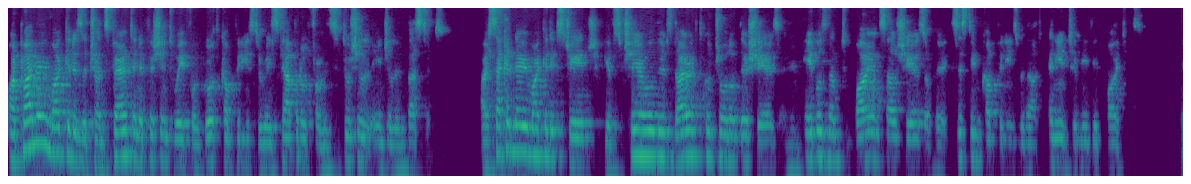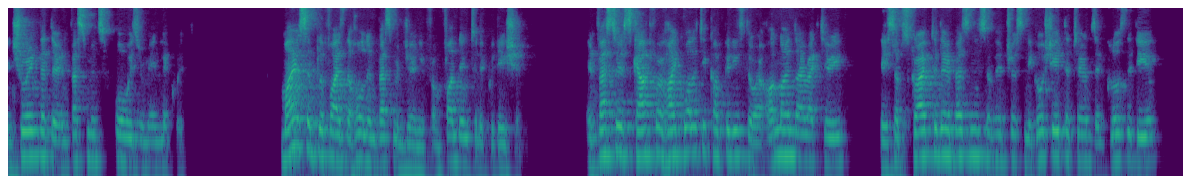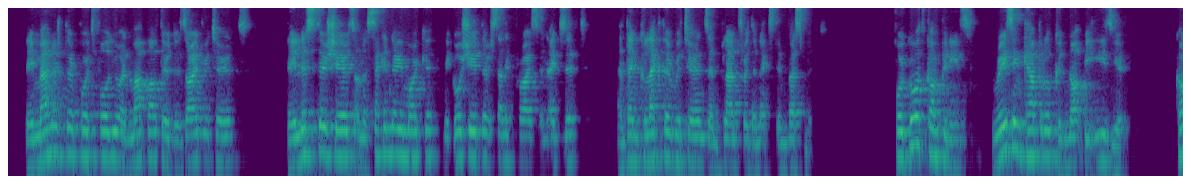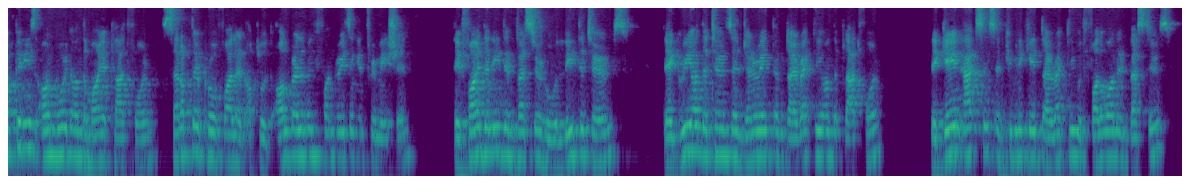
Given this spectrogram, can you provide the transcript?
Our primary market is a transparent and efficient way for growth companies to raise capital from institutional angel investors. Our secondary market exchange gives shareholders direct control of their shares and enables them to buy and sell shares of their existing companies without any intermediate parties ensuring that their investments always remain liquid. Maya simplifies the whole investment journey from funding to liquidation. Investors scout for high quality companies through our online directory. They subscribe to their business of interest, negotiate the terms and close the deal. They manage their portfolio and map out their desired returns. They list their shares on a secondary market, negotiate their selling price and exit, and then collect their returns and plan for the next investment. For growth companies, raising capital could not be easier. Companies onboard on the Maya platform, set up their profile and upload all relevant fundraising information. They find a lead investor who will lead the terms. They agree on the terms and generate them directly on the platform. They gain access and communicate directly with follow-on investors,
